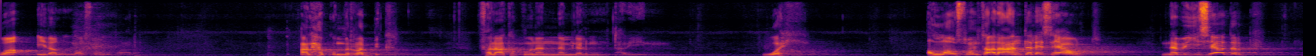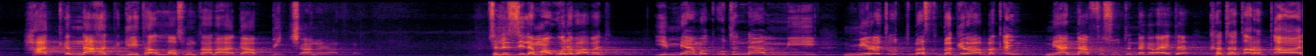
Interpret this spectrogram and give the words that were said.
ዋ ይላል አላህ ሱብሓነሁ ወተዓላ አልሐቁ ምን ረቢክ ፈላ ተኩነነ ምን አልሙምተሪን ወይ አላሁ ሱብሓነሁ ወተዓላ አንተ ላይ ሲያወርድ ነቢይ ሲያደርግ ሐቅና ሐቅ ጌታ አላህ ሱብሓነሁ ወተዓላ ጋር ብቻ ነው ያለው። ስለዚህ ለማወነባበድ የሚያመጡትና የሚረጩት በግራ በቀኝ የሚያናፍሱትን ነገር አይተ ከተጠርጣሪ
